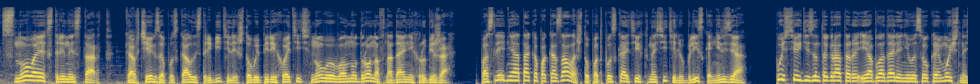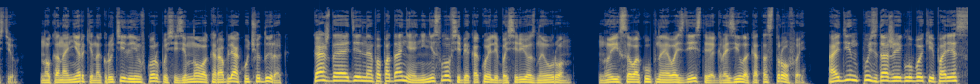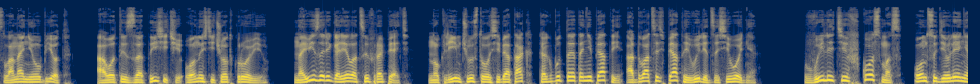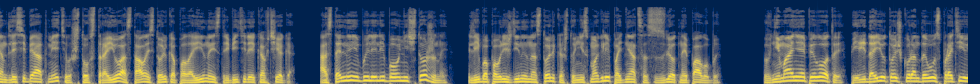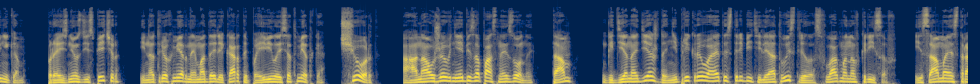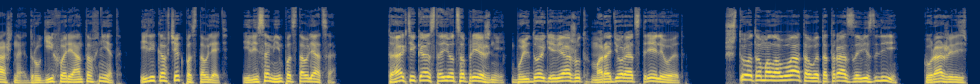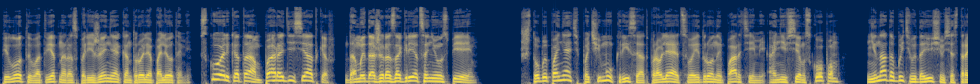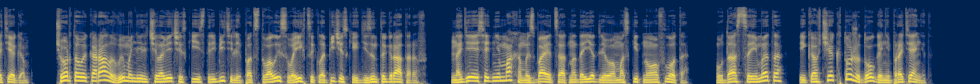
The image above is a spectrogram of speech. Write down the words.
Снова экстренный старт. Ковчег запускал истребители, чтобы перехватить новую волну дронов на дальних рубежах. Последняя атака показала, что подпускать их к носителю близко нельзя. Пусть их дезинтеграторы и обладали невысокой мощностью, но канонерки накрутили им в корпусе земного корабля кучу дырок. Каждое отдельное попадание не несло в себе какой-либо серьезный урон но их совокупное воздействие грозило катастрофой. Один, пусть даже и глубокий порез, слона не убьет, а вот из-за тысячи он истечет кровью. На визоре горела цифра 5, но Клим чувствовал себя так, как будто это не пятый, а двадцать пятый вылет за сегодня. Вылетев в космос, он с удивлением для себя отметил, что в строю осталась только половина истребителей Ковчега. Остальные были либо уничтожены, либо повреждены настолько, что не смогли подняться с взлетной палубы. «Внимание, пилоты! Передаю точку рандеву с противником!» произнес диспетчер, и на трехмерной модели карты появилась отметка. «Черт! А она уже вне безопасной зоны. Там, где надежда не прикрывает истребители от выстрела с флагманов Крисов. И самое страшное, других вариантов нет. Или ковчег подставлять, или самим подставляться. Тактика остается прежней. Бульдоги вяжут, мародеры отстреливают. Что-то маловато в этот раз завезли. Куражились пилоты в ответ на распоряжение контроля полетами. Сколько там? Пара десятков. Да мы даже разогреться не успеем. Чтобы понять, почему Крисы отправляют свои дроны партиями, а не всем скопом, не надо быть выдающимся стратегом. Чертовы кораллы выманили человеческие истребители под стволы своих циклопических дезинтеграторов надеясь одним махом избавиться от надоедливого москитного флота. Удастся им это, и ковчег тоже долго не протянет.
